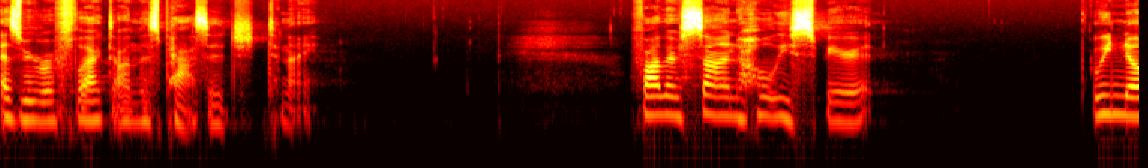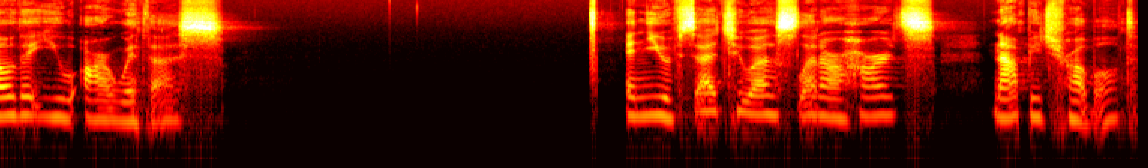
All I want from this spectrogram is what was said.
as we reflect on this passage tonight. Father, Son, Holy Spirit, we know that you are with us. And you have said to us, Let our hearts not be troubled.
